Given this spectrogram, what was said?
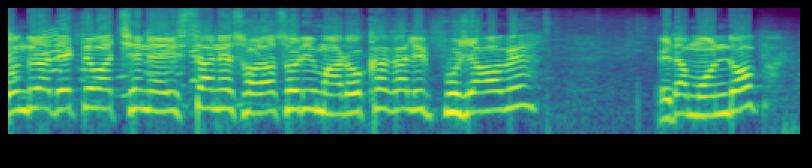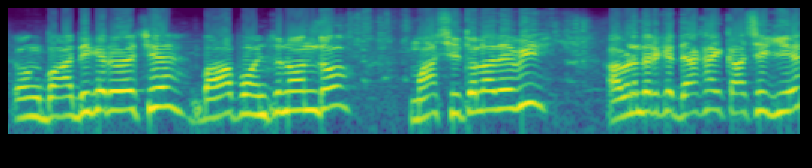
বন্ধুরা দেখতে পাচ্ছেন, এই স্থানে সরাসরি মা রক্ষা কালীর পূজা হবে। এটা মণ্ডপ এবং বাঁদিকে রয়েছে বাবা পঞ্চনন্দ, মা শীতলা দেবী। আপনাদেরকে দেখাই কাছে গিয়ে।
